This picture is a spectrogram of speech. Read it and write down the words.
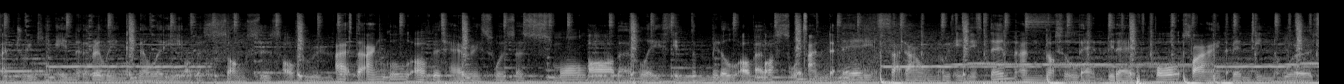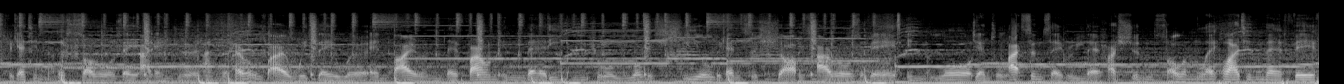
and drinking in the thrilling melody the of. At the angle of the terrace was a small arbor placed in the middle of a bosswood, and they sat down within it. Then and not till then did their thoughts find vent in words, forgetting the sorrows they had endured and the perils by which they were environed. They found in their deep mutual love a shield against the sharpest arrows of age. In low, gentle accents they breathed their passion solemnly, plighting their faith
